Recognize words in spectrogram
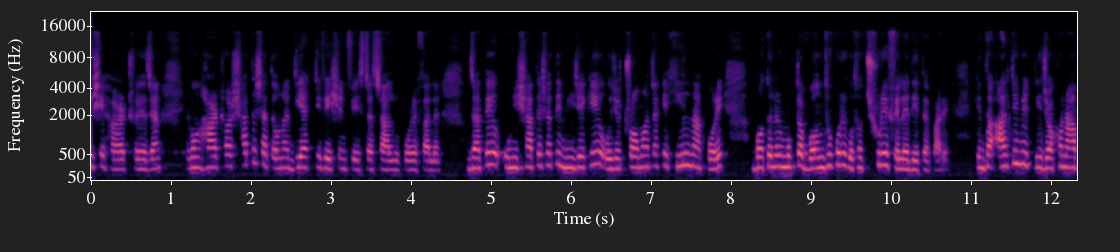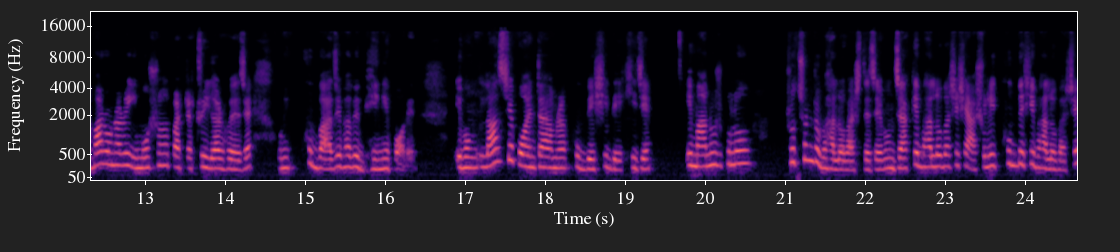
বেশি হার্ট হয়ে যান এবং হার্ট হওয়ার সাথে সাথে ওনার ডিঅ্যাক্টিভেশন ফেজটা চালু করে ফেলেন, যাতে উনি সাথে সাথে নিজেকে ওই যে ট্রমাটাকে হিল না করে বোতলের মুখটা বন্ধ করে কোথাও ছুঁড়ে ফেলে দিতে পারে। কিন্তু আলটিমেটলি যখন আবার ওনার ইমোশনাল পার্টটা ট্রিগার হয়ে যায়, উনি খুব বাজেভাবে ভেঙে পড়েন। এবং লাস্ট যে পয়েন্টটা আমরা খুব বেশি দেখি যে, এই মানুষগুলো প্রচণ্ড ভালোবাসতে চায় এবং যাকে ভালোবাসে সে আসলেই খুব বেশি ভালোবাসে।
